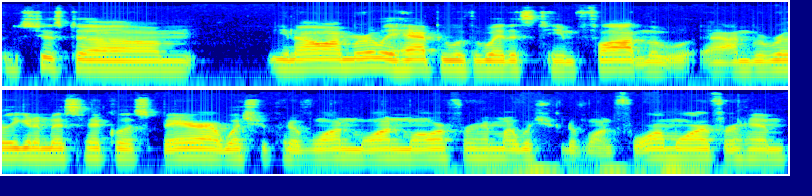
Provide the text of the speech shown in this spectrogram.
it's just um, you know, I'm really happy with the way this team fought. And the, I'm really going to miss Nicholas Baer. I wish we could have won one more for him. I wish we could have won four more for him.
